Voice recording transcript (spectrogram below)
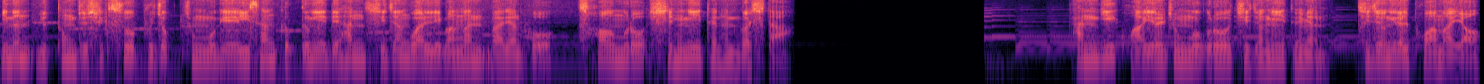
이는 유통주식수 부족 종목의 이상 급등에 대한 시장관리 방안 마련 후 처음으로 시행이 되는 것이다. 단기 과열 종목으로 지정이 되면 지정일을 포함하여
